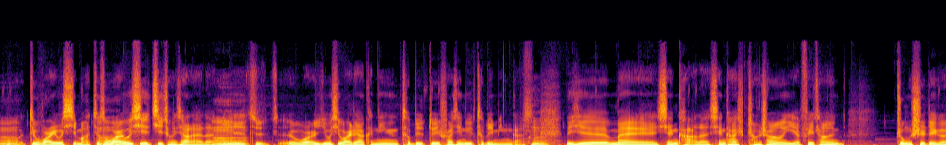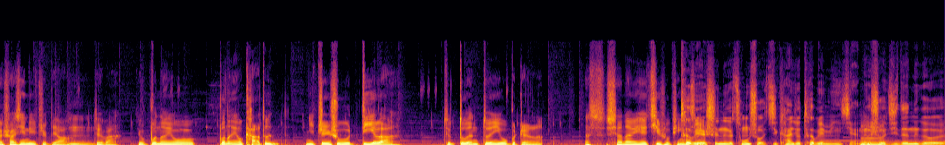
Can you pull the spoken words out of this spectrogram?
嗯就玩游戏嘛，就从嗯玩游戏继承下来的。嗯你这这玩游戏玩家肯定特别对刷新率特别敏感。嗯那些卖显卡的显卡厂商也非常重视这个刷新率指标，嗯，对吧？就不能有不能有卡顿，你帧数低了就顿顿又不帧了，那相当于一些技术瓶颈。特别是那个从手机看就特别明显，那个嗯手机的那个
